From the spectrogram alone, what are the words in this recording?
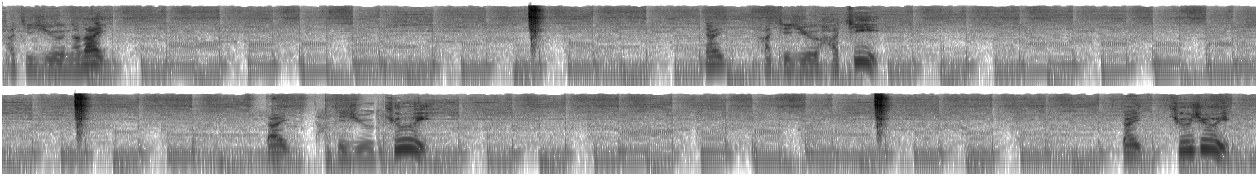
87位。第88位。第89位。第90位。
